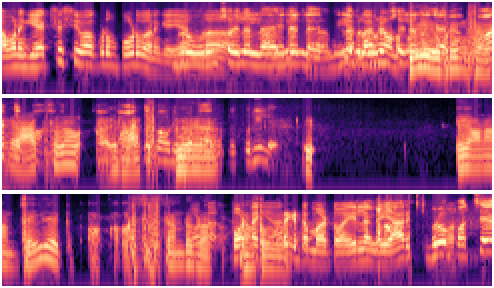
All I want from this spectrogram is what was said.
அவனுக்கு எக்ஸசிவா கூட போடுவானுங்க. ஒரு நிமிஷம் இல்ல இல்ல இல்ல இல்ல. இல்ல ப்ரோ ஒரு நிமிஷம் இல்ல இல்ல ஆக்சுவலா புரியல. ஏய் ஆனா ஜெயில போட்டா சொல்றேன். யாருக்கிட்ட மாட்டோம் இல்ல இல்ல யாருக்கு ப்ரோ மாட்டுவான்? பச்சையா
